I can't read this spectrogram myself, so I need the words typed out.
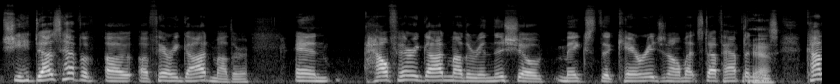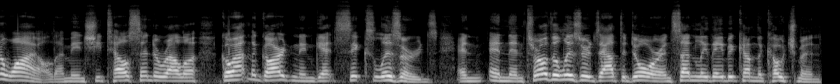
she does have a, a, a fairy godmother, and how fairy godmother in this show makes the carriage and all that stuff happen Yeah. is kind of wild. I mean, she tells Cinderella, "Go out in the garden and get six lizards, and and then throw the lizards out the door, and suddenly they become the coachman."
